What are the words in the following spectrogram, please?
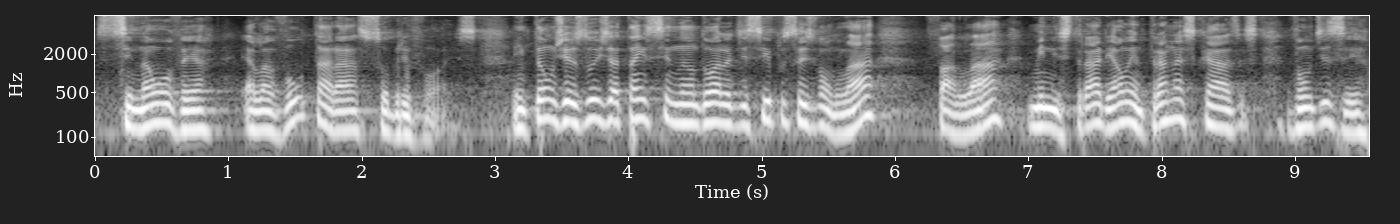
Se não houver, ela voltará sobre vós. Então Jesus já está ensinando: olha, discípulos, vocês vão lá falar, ministrar, e ao entrar nas casas, vão dizer:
